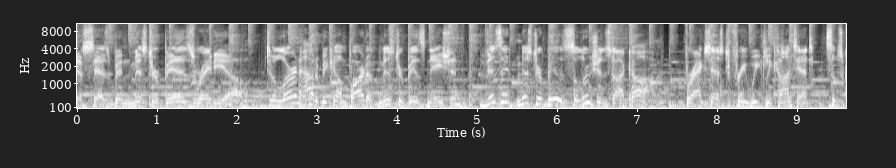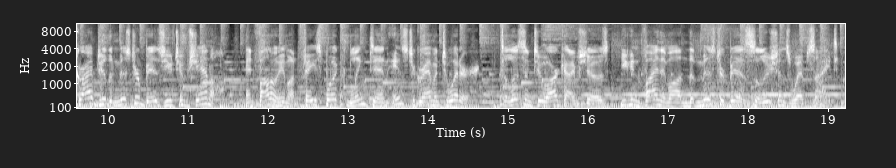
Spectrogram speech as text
This has been Mr. Biz Radio. To learn how to become part of Mr. Biz Nation, visit MrBizSolutions.com. For access to free weekly content, subscribe to the Mr. Biz YouTube channel and follow him on Facebook, LinkedIn, Instagram, and Twitter. To listen to archive shows, you can find them on the Mr. Biz Solutions website.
